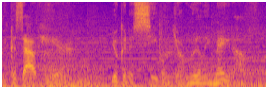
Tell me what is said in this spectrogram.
Because out here, you're gonna see what you're really made of.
